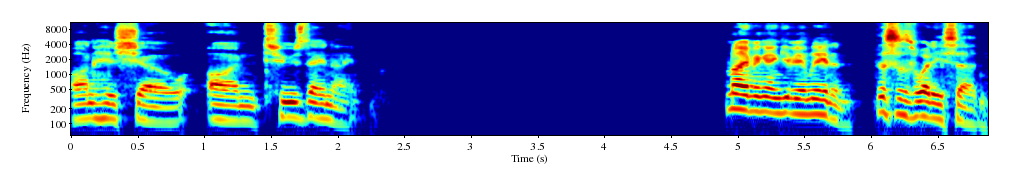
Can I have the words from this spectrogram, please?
on his show on Tuesday night. I'm not even going to give you a lead in. This is what he said.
